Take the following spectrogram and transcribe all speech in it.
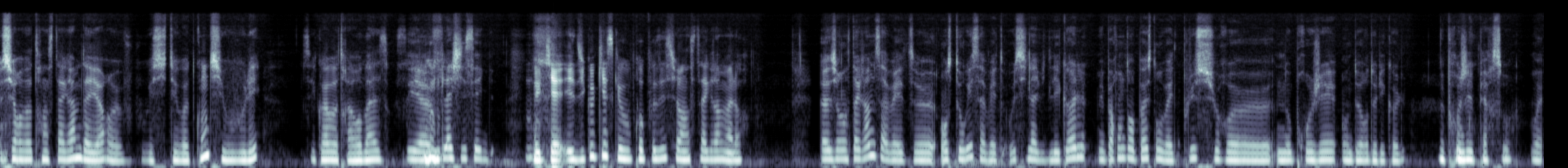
sur votre Instagram d'ailleurs, euh, vous pouvez citer votre compte si vous voulez. C'est quoi votre arrobase C'est euh, FlashySeg. ok. Et du coup, qu'est-ce que vous proposez sur Instagram alors Sur Instagram, ça va être en story, ça va être aussi la vie de l'école. Mais par contre, en post, on va être plus sur nos projets en dehors de l'école. Le projet perso. Ouais.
